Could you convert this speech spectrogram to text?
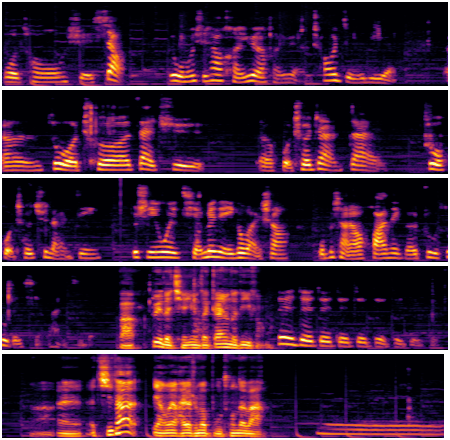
我从学校，因为我们学校很远很远，超级无敌远，嗯，坐车再去，呃，火车站再坐火车去南京，就是因为前面那一个晚上。我不想要花那个住宿的钱，我还记得。把对的钱用在该用的地方嘛。对对对对对对对对对。啊，嗯，其他两位还有什么补充的吧？嗯，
